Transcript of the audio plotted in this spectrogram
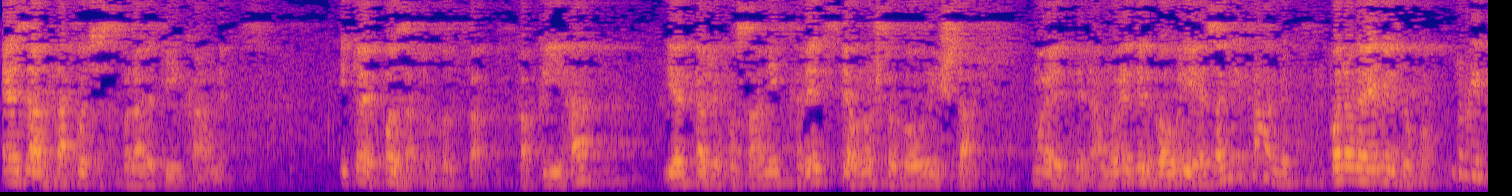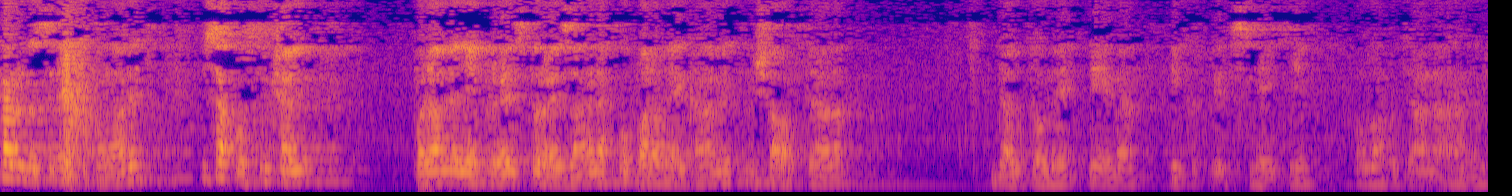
ezan tako će se ponavljati i kamet. I to je poznato kod pa, papiha, jer kaže poslanik, recite ono što govori šta? Mojedin. A mojedin govori ezan i kamet. Ponavlja jedno i drugo. Drugi kažu da se neće ponavljati. U svakom slučaju, ponavljanje je prvenstveno ezana, ko ponavlja i kamet, inša Allah, da u tome nema nikakve smetnje. Allahu ta'ala, alam,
